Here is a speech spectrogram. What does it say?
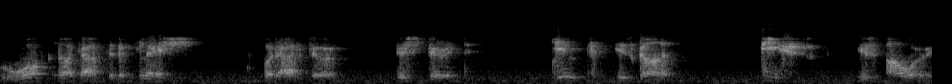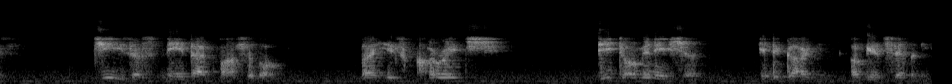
who walk not after the flesh, but after the Spirit. Guilt is gone. Peace is ours. Jesus made that possible by his courage, determination in the Garden of Gethsemane.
